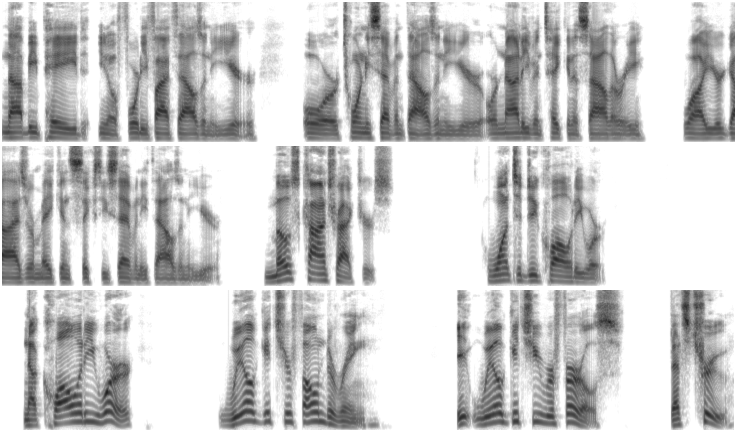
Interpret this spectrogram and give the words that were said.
Not be paid, you know, 45,000 a year or 27,000 a year or not even taking a salary while your guys are making 60, 70,000 a year. Most contractors want to do quality work. Now, quality work will get your phone to ring. It will get you referrals. That's true.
